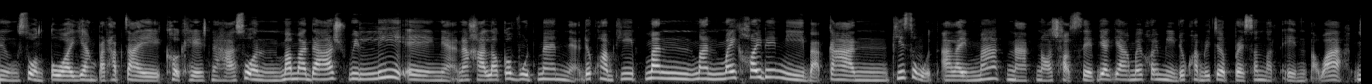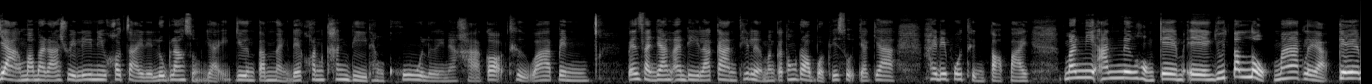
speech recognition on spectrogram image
นึงส่วนตัวยังประทับใจเคอร์เคชนะคะ ส่วนมามาดัชวิลลี่เองเนี่ยนะคะแล้วก็วูดแมนเนี่ยด้วยความที่มันมันไม่ค่อยได้มีแบบการพิสูจน์อะไรมากนักเนาะช็อตเซฟยากๆ ไม่ค่อยมีด้วยความที่เจอเ r ร s ซ n นอ t เ n แต่ว่าอย่างมามาดัชวิลลี่นี่เข้าใจเลยรูปร่างสูงใหญ่ ยืนตำแหน่งได้ค่อนข้างดีทั้งคู่เลยนะคะ ก็ถือว่าเป็นเป็นสัญญาณอันดีละกันที่เหลือมันก็ต้องรอบทพิสูจน์ยากๆ ให้ได้พูดถึงต่อไป มันมีอันหนึงของเกมเองยุยตลกมากเลยอะเกม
